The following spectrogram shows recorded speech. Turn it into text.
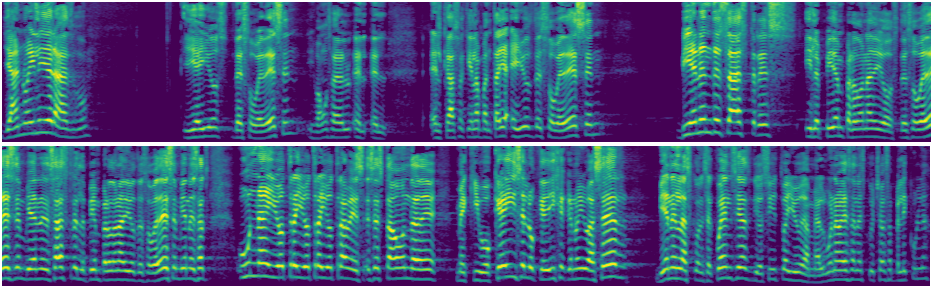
ya no hay liderazgo y ellos desobedecen, y vamos a ver el, caso aquí en la pantalla, ellos desobedecen, vienen desastres y le piden perdón a Dios, desobedecen, vienen desastres, le piden perdón a Dios, desobedecen, vienen desastres, una y otra y otra y otra vez, es esta onda de me equivoqué, hice lo que dije que no iba a hacer, Vienen las consecuencias, Diosito ayúdame. ¿Alguna vez han escuchado esa película?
